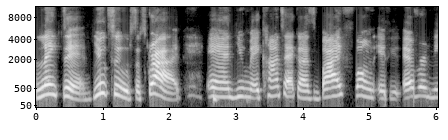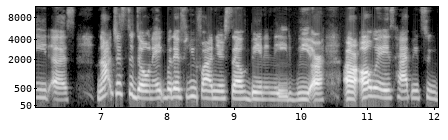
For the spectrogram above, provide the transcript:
LinkedIn, YouTube, subscribe. And you may contact us by phone if you ever need us, not just to donate, but if you find yourself being in need. We are, are always happy to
